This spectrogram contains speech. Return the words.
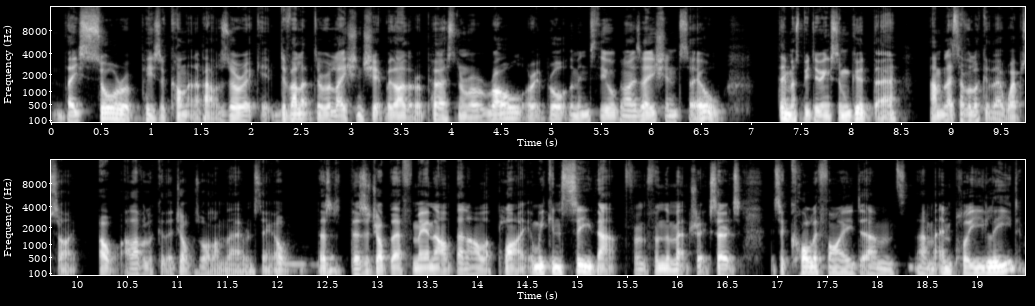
they saw a piece of content about Zurich, it developed a relationship with either a person or a role, or it brought them into the organization to say, oh, they must be doing some good there. Um, let's have a look at their website. Oh, I'll have a look at the jobs while I'm there and say, oh, there's a, there's a job there for me, and I'll, then I'll apply. And we can see that from from the metrics. So it's it's a qualified um, um, employee lead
